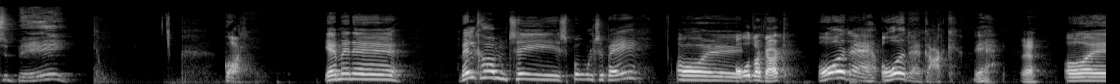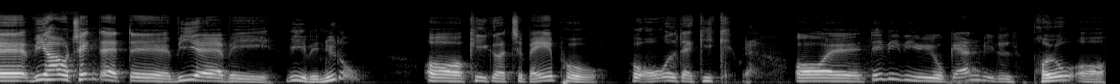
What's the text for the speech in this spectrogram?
Tilbage. Godt. Jamen, øh, velkommen til Spol tilbage. Og øh, Året der gak. året er året er gak. Ja. Ja. Og øh, vi har jo tænkt, at øh, vi, er ved, vi er ved nytår og kigger tilbage på, på året, der gik. Ja. Og øh, det vi, vi jo gerne vil prøve at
